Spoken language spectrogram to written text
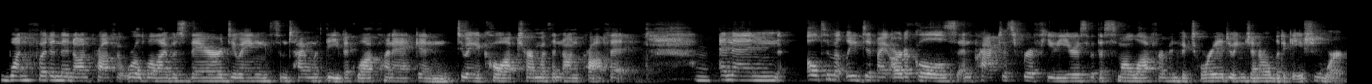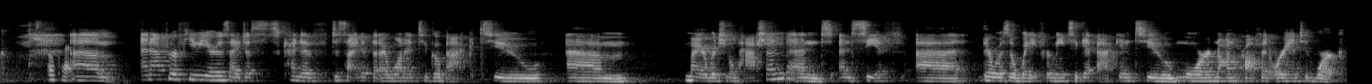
one foot in the nonprofit world while I was there, doing some time with the UVic Law Clinic and doing a co-op term with a nonprofit. Mm. And then ultimately did my articles and practiced for a few years with a small law firm in Victoria doing general litigation work. Okay. Um, and after a few years, I just kind of decided that I wanted to go back to um, my original passion and and see if uh, there was a way for me to get back into more nonprofit oriented work.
